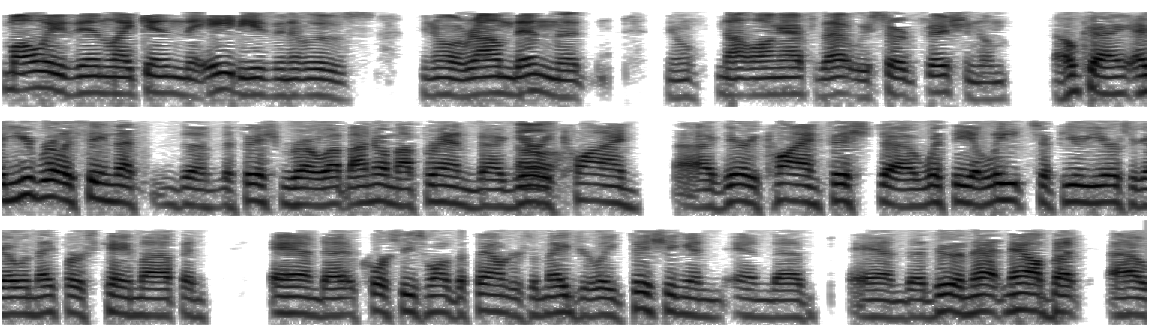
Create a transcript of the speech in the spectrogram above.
smallies in like in the 80s and it was, you know, around then that, you know, not long after that we started fishing them. Okay. And you've really seen that the the fish grow up. I know my friend uh, Gary oh. Klein uh Gary Klein fished uh, with the elites a few years ago when they first came up and and uh, of course he's one of the founders of Major League Fishing and and uh, and uh, doing that now. But uh,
